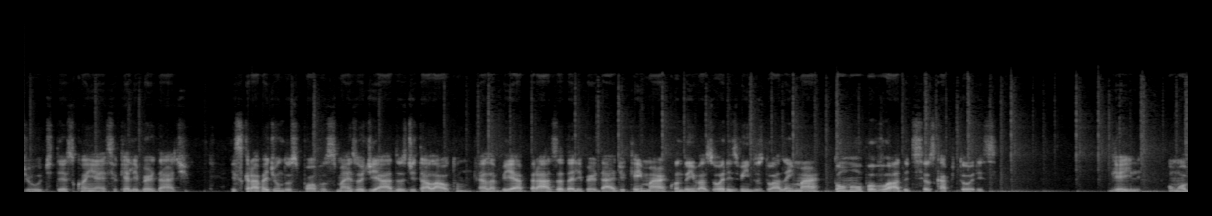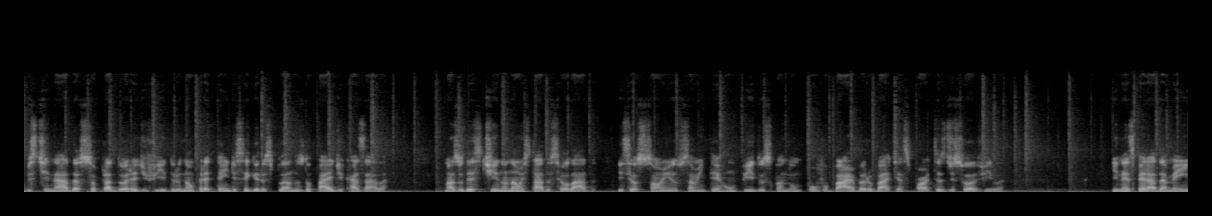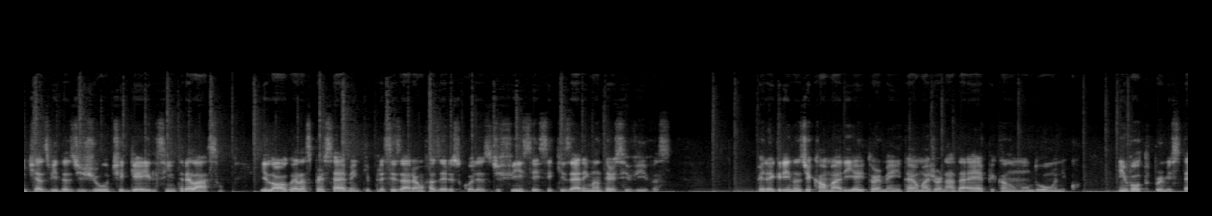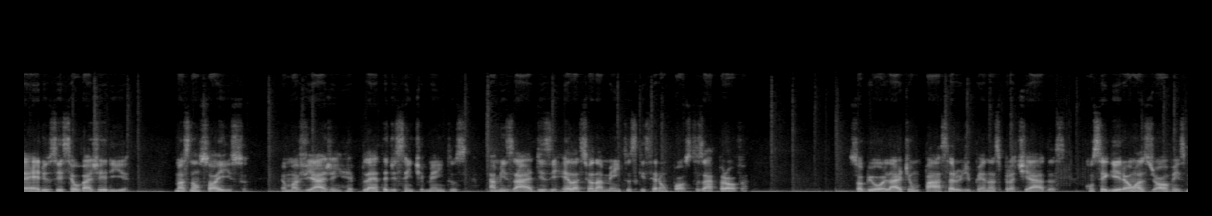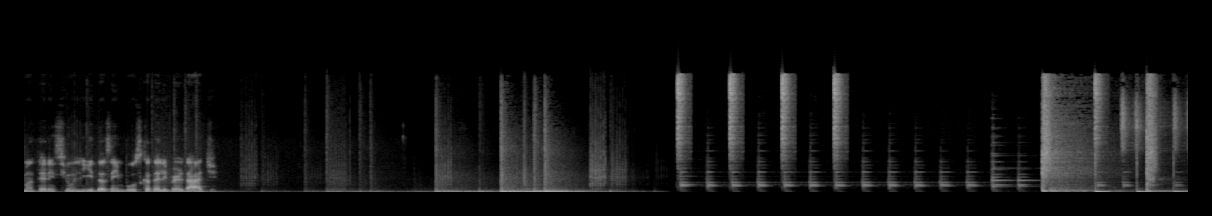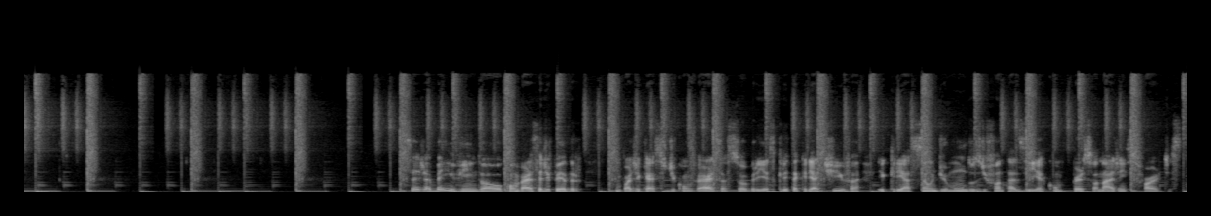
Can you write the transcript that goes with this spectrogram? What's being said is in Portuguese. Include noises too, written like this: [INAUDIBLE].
Jute desconhece o que é liberdade. Escrava de um dos povos mais odiados de Talalton, ela vê a brasa da liberdade queimar quando invasores vindos do além-mar tomam o povoado de seus captores. Gale, uma obstinada sopradora de vidro, não pretende seguir os planos do pai de casá-la. Mas o destino não está do seu lado, e seus sonhos são interrompidos quando um povo bárbaro bate às portas de sua vila. Inesperadamente, as vidas de Jute e Gale se entrelaçam, e logo elas percebem que precisarão fazer escolhas difíceis se quiserem manter-se vivas. Peregrinos de Calmaria e Tormenta é uma jornada épica num mundo único, envolto por mistérios e selvageria. Mas não só isso, é uma viagem repleta de sentimentos, amizades e relacionamentos que serão postos à prova. Sob o olhar de um pássaro de penas prateadas, Conseguirão as jovens manterem-se unidas em busca da liberdade? Seja bem-vindo ao Conversa de Pedro um podcast de conversa sobre escrita criativa e criação de mundos de fantasia com personagens fortes.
